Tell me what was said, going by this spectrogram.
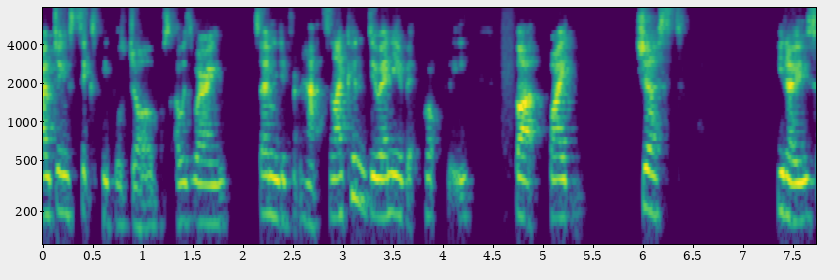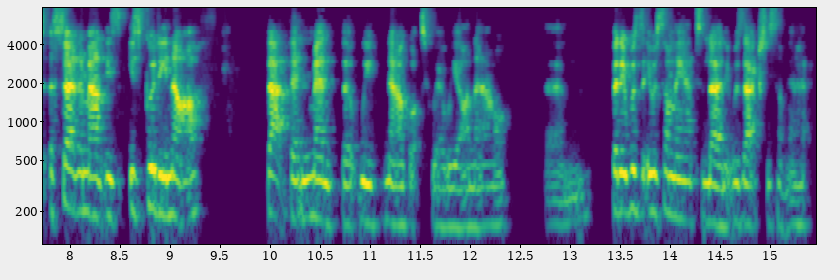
I was doing six people's jobs. I was wearing so many different hats, and I couldn't do any of it properly. But by just you know a certain amount is, is good enough that then meant that we've now got to where we are now. Um, but it was it was something I had to learn. It was actually something I had,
